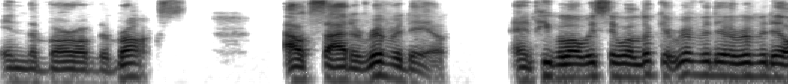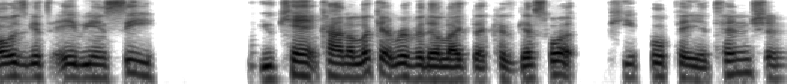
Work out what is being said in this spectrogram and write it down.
in the borough of the Bronx, outside of Riverdale And people always say, well, look at Riverdale. Riverdale always gets A, B, and C. You can't kind of look at Riverdale like that because guess what? People pay attention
